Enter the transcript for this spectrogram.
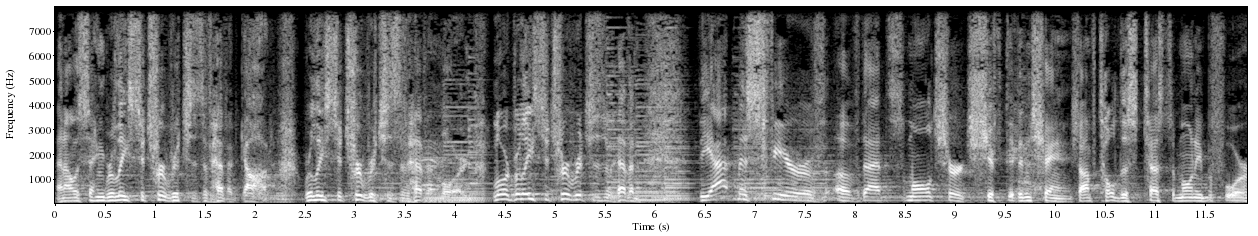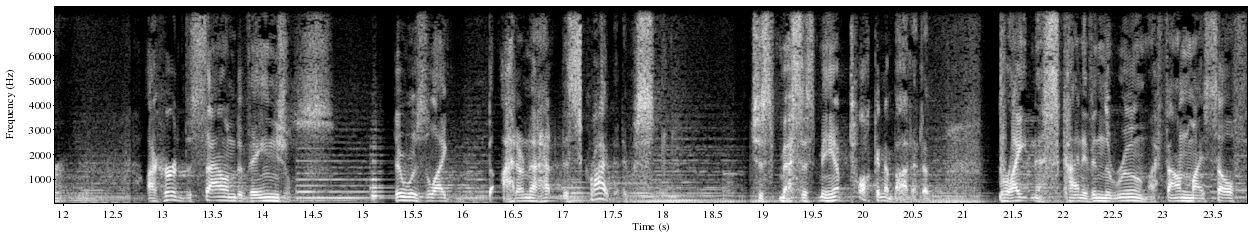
And I was saying, Release the true riches of heaven, God. Release the true riches of heaven, Lord. Lord, release the true riches of heaven. The atmosphere of, of that small church shifted and changed. I've told this testimony before. I heard the sound of angels. There was like, I don't know how to describe it. It was just messes me up talking about it. A brightness kind of in the room. I found myself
